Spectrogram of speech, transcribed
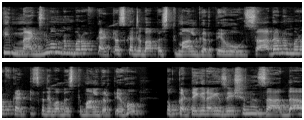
कि मैक्सिमम नंबर ऑफ़ कैरेक्टर्स का जब आप इस्तेमाल करते हो, ज़्यादा नंबर ऑफ़ कैरेक्टर्स का जब आप इस्तेमाल करते हो तो कैटेगराइजेशन ज़्यादा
